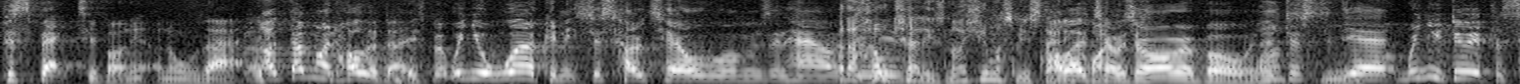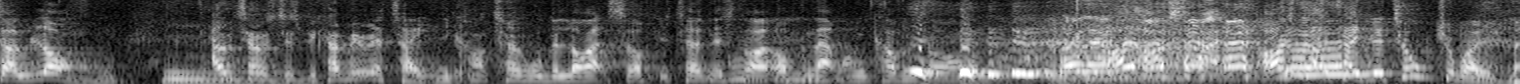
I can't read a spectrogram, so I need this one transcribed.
perspective on it and all that. I don't mind holidays, but when you're working, it's just hotel rooms and houses. But a hotel is nice. You must have been staying Oh, in quite- hotels are horrible. They're What? just yeah. When you do it for so long, hotels just become irritating. You can't turn all the lights off. You turn this light off, and that one comes on. I, I, started, I started taking a torch away with me.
